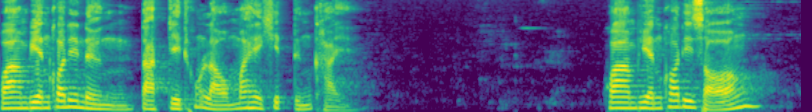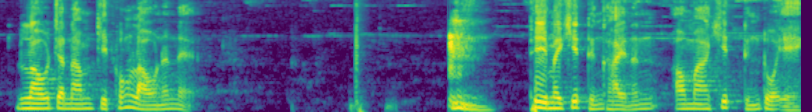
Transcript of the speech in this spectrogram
ความเพียรข้อที่หนึ่งตัดจิตของเราไม่ให้คิดถึงใคร ความเพียรข้อที่สองเราจะนำจิตของเรานั้นเนี่ยที่ไม่คิดถึงใครนั้น เอามาคิดถึงตัวเอง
